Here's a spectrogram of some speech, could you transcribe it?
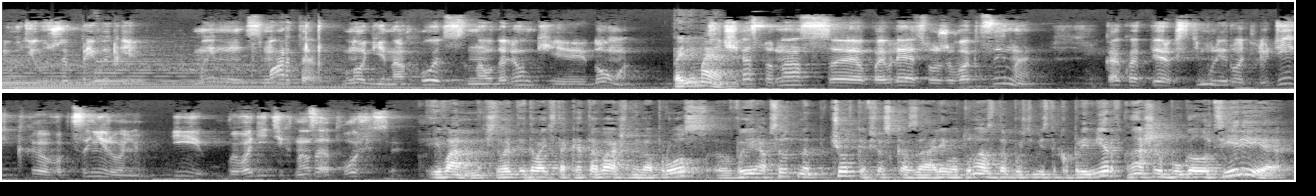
Люди уже привыкли. Мы с марта, многие находятся на удаленке дома. Понимаем. Сейчас у нас э, появляется уже вакцина. Как, во-первых, стимулировать людей к вакцинированию и выводить их назад в офисы. Иван, значит, давайте, давайте так, это важный вопрос. Вы абсолютно четко все сказали. Вот у нас, допустим, есть такой пример. Наша бухгалтерия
